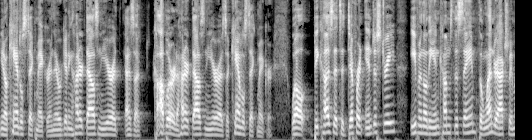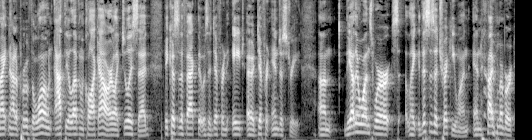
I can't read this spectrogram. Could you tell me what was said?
you know, candlestick maker, and they were getting 100,000 a year as a cobbler and 100,000 a year as a candlestick maker. Well, because it's a different industry, even though the income's the same, the lender actually might not approve the loan at the 11 o'clock hour, like Julie said, because of the fact that it was a different age, a different industry. Um, the other ones were like this is a tricky one, and I remember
